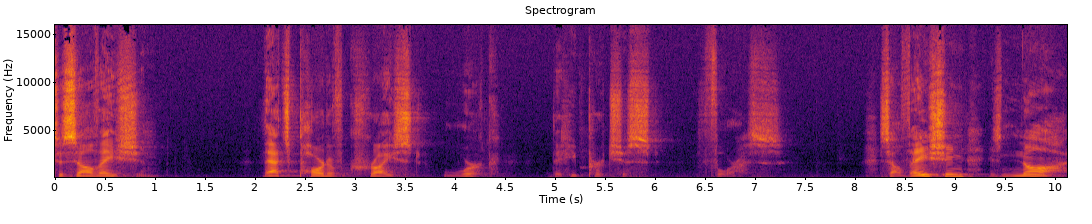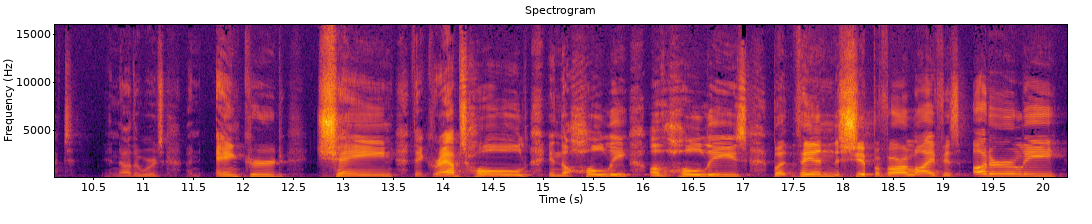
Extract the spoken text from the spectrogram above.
to salvation. That's part of Christ's work that he purchased for us. Salvation is not In other words, an anchored chain that grabs hold in the Holy of Holies, but then the ship of our life is utterly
